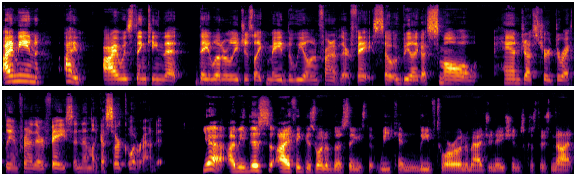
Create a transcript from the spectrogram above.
I mean, I I was thinking that they literally just like made the wheel in front of their face. So it would be like a small hand gesture directly in front of their face and then like a circle around it. Yeah, I mean, this I think is one of those things that we can leave to our own imaginations because there's not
